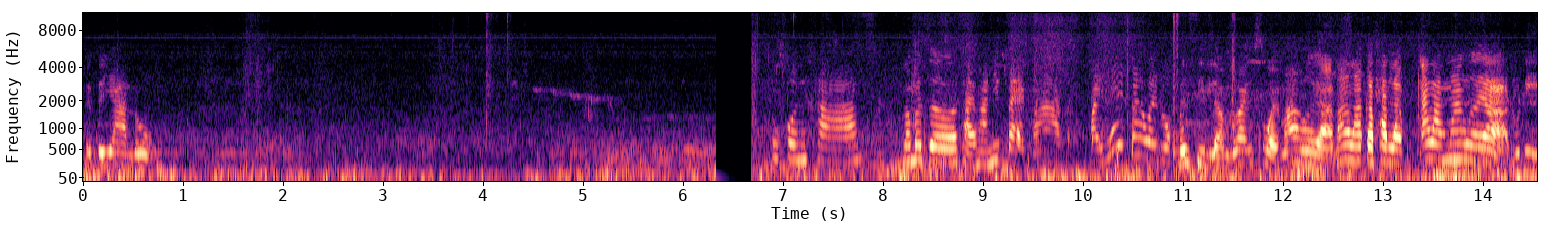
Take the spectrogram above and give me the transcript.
เป็นตะยานลูกทุกคนคะเรามาเจอสายพันธุ์ที่แปลกมากใบเล็กมากเลยดูเป็นสีเหลืองด้วยสวยมากเลยอะน่ารักกระทันรักน่ารักมากเลยอะ ดูดิ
